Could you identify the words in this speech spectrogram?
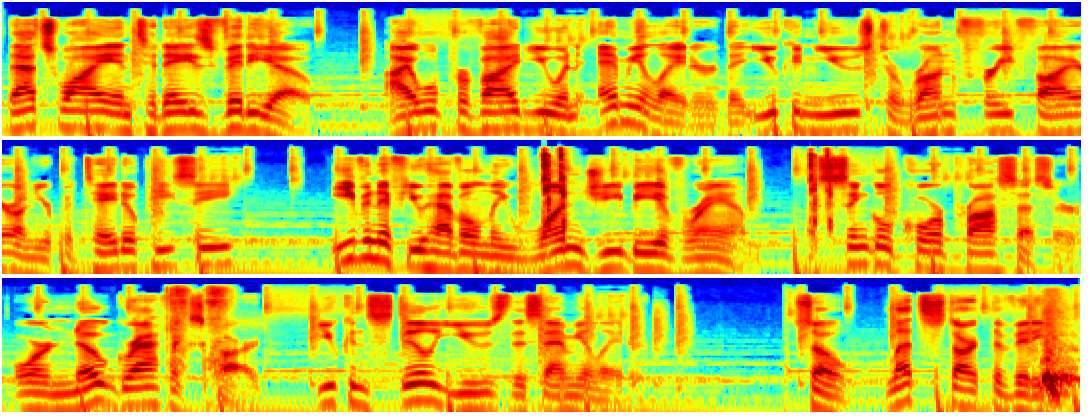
That's why in today's video, I will provide you an emulator that you can use to run Free Fire on your Potato PC, even if you have only 1 GB of RAM, a single core processor, or no graphics card, you can still use this emulator. So, let's start the video.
